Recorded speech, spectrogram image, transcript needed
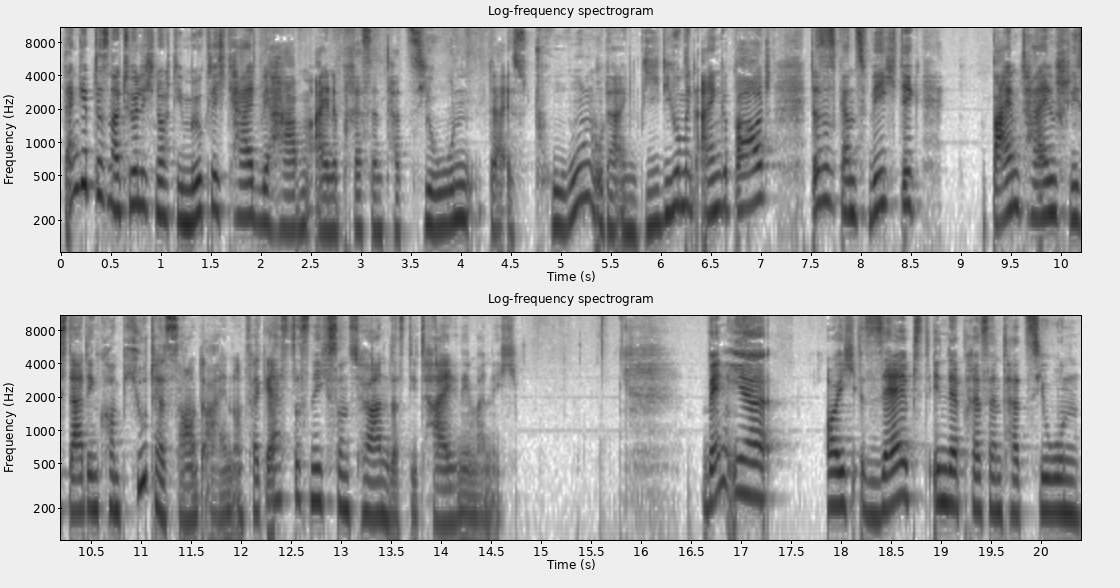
Dann gibt es natürlich noch die Möglichkeit, wir haben eine Präsentation, da ist Ton oder ein Video mit eingebaut. Das ist ganz wichtig. Beim Teilen schließt da den Computersound ein und vergesst es nicht, sonst hören das die Teilnehmer nicht. Wenn ihr euch selbst in der Präsentation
